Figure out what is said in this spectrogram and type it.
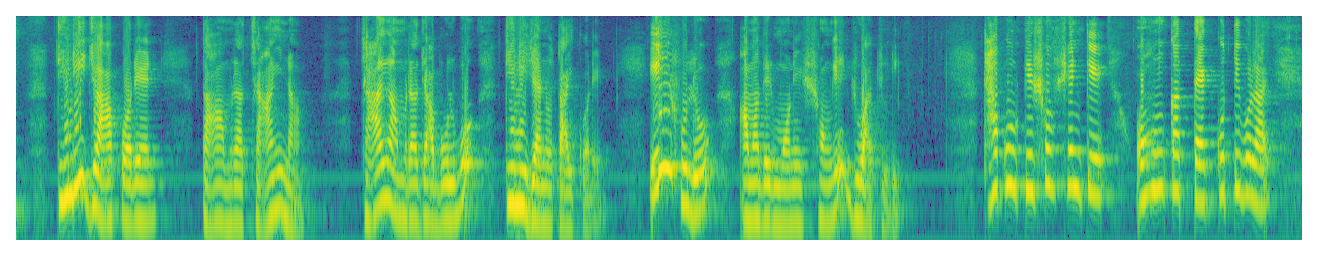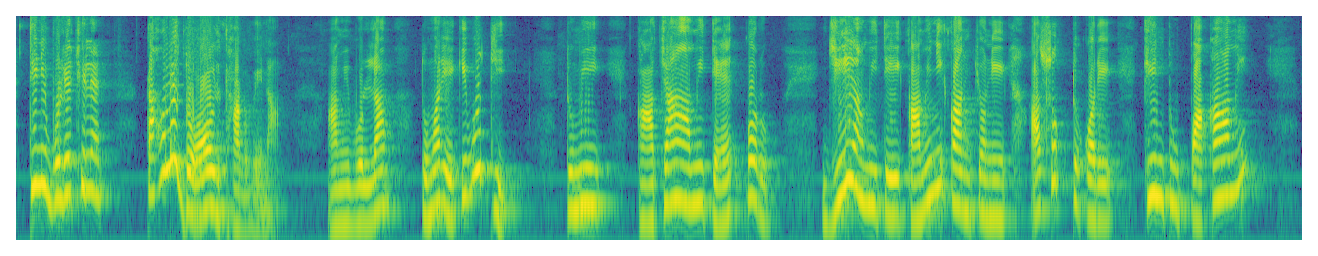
তিনি যা করেন তা আমরা চাই না। চাই আমরা যা বলব তিনি যেন তাই করেন। এই হলো আমাদের মনের সঙ্গে জুয়াচুরি ঠাকুর কেশব সেনকে অহংকার ত্যাগ করতে বলায় তিনি বলেছিলেন, তাহলে দল থাকবে না। আমি বললাম, তোমার একই বুদ্ধি? তুমি কাঁচা আমি ত্যাগ করো। যে আমিতে কামিনী কাঞ্চনে আসক্ত করে, কিন্তু পাকা আমি,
